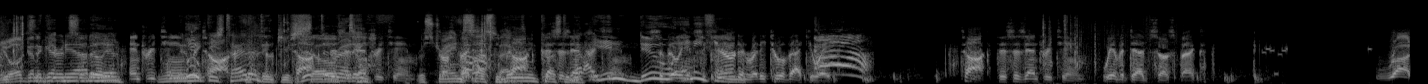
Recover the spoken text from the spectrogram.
You're gonna Secured civilian. Entry Want team me to to make these TOC. tighter? Think you're TOC. so This is entry team. Restrained Suspect suspect. Civilian in custody. entry I didn't do Civilian anything. secured and ready to evacuate. Ah! TOC. This is entry team. We have a dead suspect. Roger.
